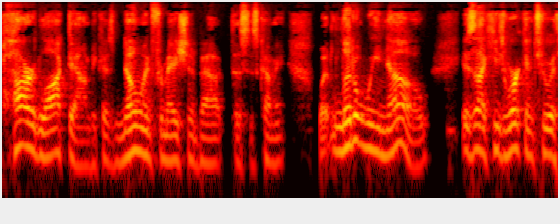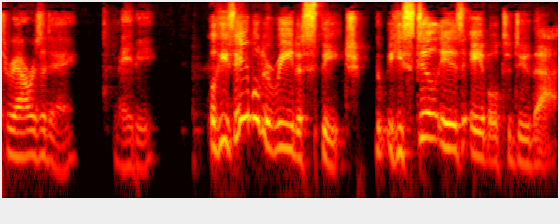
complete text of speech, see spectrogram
hard lockdown because no information about this is coming. What little we know is like he's working two or three hours a day, maybe. Well, he's able to read a speech. He still is able to do that.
